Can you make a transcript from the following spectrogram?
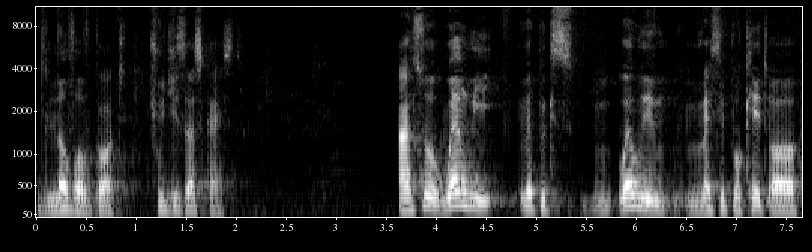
the love of God through Jesus Christ. And so when we, when we reciprocate or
